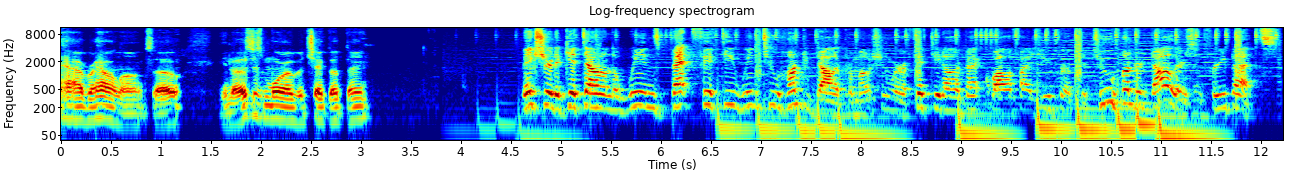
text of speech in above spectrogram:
however how long. So, you know, it's just more of a checkup thing. Make sure to get down on the wins bet 50 win $200 promotion where a $50 bet qualifies you for up to $200 in free bets.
